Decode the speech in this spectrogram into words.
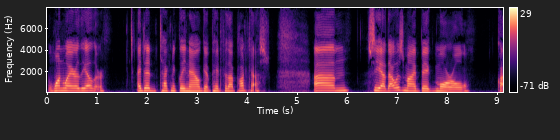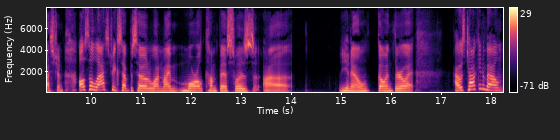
one way or the other. I did technically now get paid for that podcast. Um, so yeah, that was my big moral question. Also, last week's episode, when my moral compass was, uh, you know, going through it, I was talking about.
